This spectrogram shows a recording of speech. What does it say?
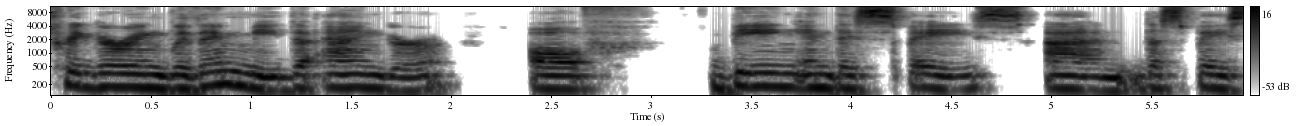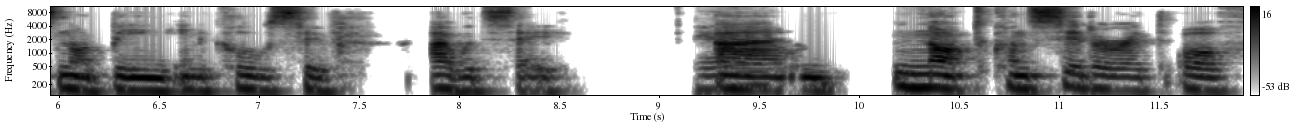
triggering within me the anger of being in this space and the space not being inclusive, I would say, yeah. and not considerate of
